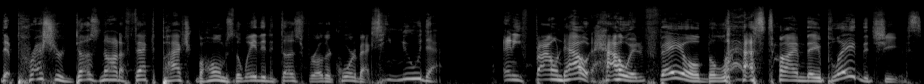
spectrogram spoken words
that pressure does not affect Patrick Mahomes the way that it does for other quarterbacks. He knew that. And he found out how it failed the last time they played the Chiefs.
